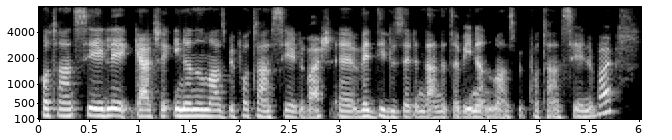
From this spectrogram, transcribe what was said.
potansiyeli gerçek inanılmaz bir potansiyeli var e, ve dil üzerinden de tabii inanılmaz bir potansiyeli var.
